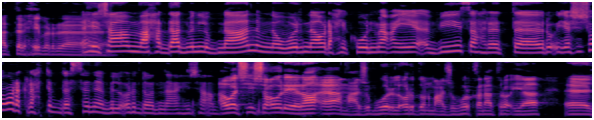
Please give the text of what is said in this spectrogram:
هالترحيب الر- هشام حداد من لبنان منورنا وراح يكون معي بسهرة رؤيا شو شعورك رح تبدأ السنة بالأردن هشام؟ أول شيء شعوري رائع مع جمهور الأردن مع جمهور قناة رؤيا آه،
